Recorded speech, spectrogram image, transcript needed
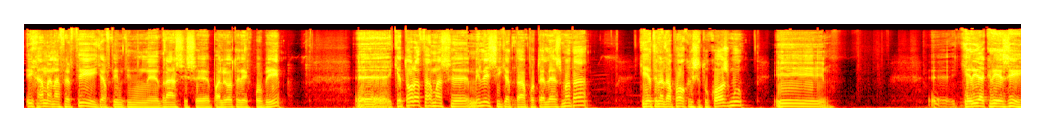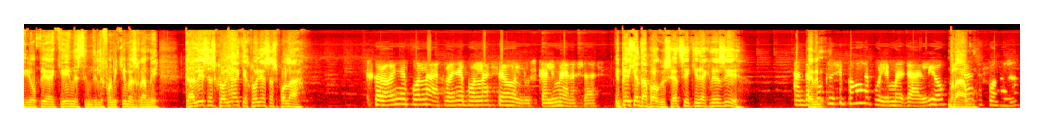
Είχαμε αναφερθεί για αυτήν την δράση σε παλαιότερη εκπομπή. Ε, και τώρα θα μας μιλήσει για τα αποτελέσματα και για την ανταπόκριση του κόσμου. Η ε, κυρία Κριεζή, η οποία και είναι στην τηλεφωνική μας γραμμή. Καλή σας χρονιά και χρόνια σας πολλά. Χρόνια πολλά, χρόνια πολλά σε όλους. Καλημέρα σας. Υπήρχε ανταπόκριση, έτσι, κυρία Κριεζή. Ανταπόκριση πάρα πολύ μεγάλη, όπως κάθε φορά.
